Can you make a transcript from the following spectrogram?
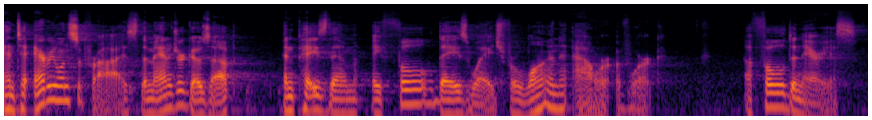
And to everyone's surprise, the manager goes up and pays them a full day's wage for one hour of work, a full denarius.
